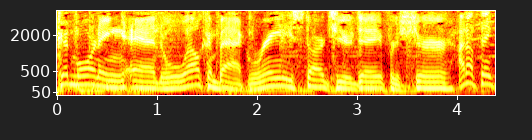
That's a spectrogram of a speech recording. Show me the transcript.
Good morning and welcome back. Rainy start to your day for sure. I don't think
